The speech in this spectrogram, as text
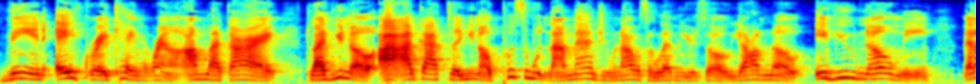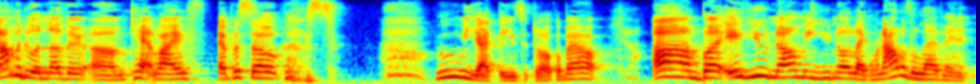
Then eighth grade came around. I'm like, all right, like, you know, I, I got to, you know, put some with my magic when I was 11 years old. Y'all know, if you know me, and I'm gonna do another um cat life episode because we got things to talk about. Um, but if you know me, you know, like when I was 11,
